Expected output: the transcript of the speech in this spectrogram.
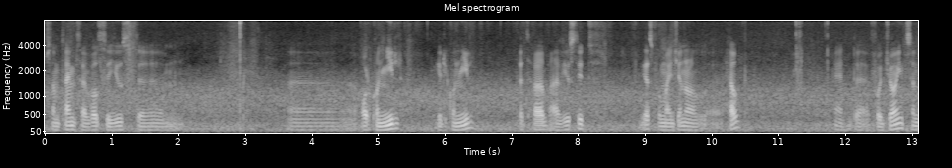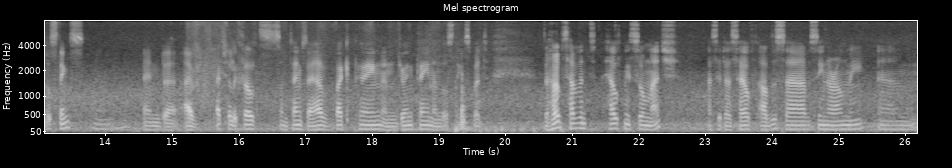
sometimes I've also used um, uh, Orkonyil, Irkonyil, that herb. I've used it, yes, for my general uh, health and uh, for joints and those things. And uh, I've actually felt sometimes I have back pain and joint pain and those things, but the herbs haven't helped me so much as it has helped others I've seen around me. Um,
